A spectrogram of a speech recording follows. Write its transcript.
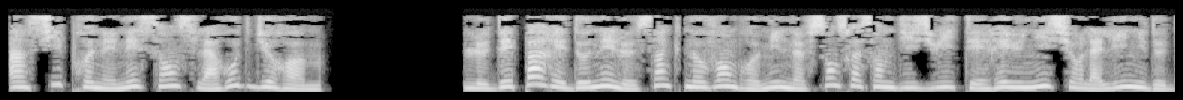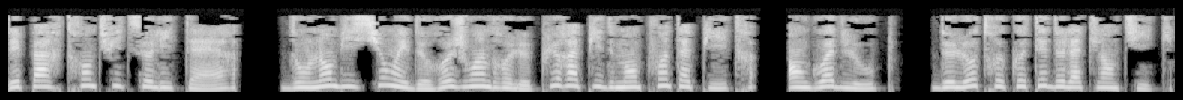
Ainsi prenait naissance la route du Rhum. Le départ est donné le 5 novembre 1978 et réunit sur la ligne de départ 38 solitaires, dont l'ambition est de rejoindre le plus rapidement Pointe-à-Pitre, en Guadeloupe, de l'autre côté de l'Atlantique.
